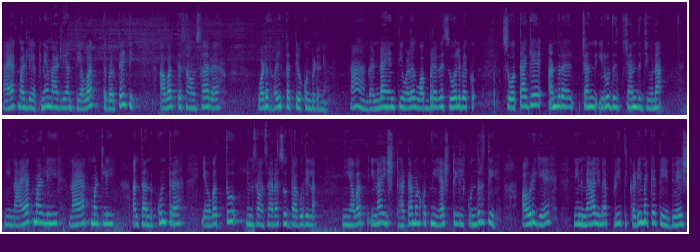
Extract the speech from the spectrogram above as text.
ನಾ ಯಾಕೆ ಮಾಡಲಿ ಅಕ್ಕನೇ ಮಾಡಲಿ ಅಂತ ಯಾವತ್ತು ಬರ್ತೈತಿ? ಅವತ್ತು ಸಂಸಾರ ಒಡೆದು ಹೊಯ್ತ ತಿಳ್ಕೊಂಬಿಡ್ರಿ ನೀವು. ಹಾಂ, ಗಂಡ, ಹೆಂಡತಿ ಒಳಗೆ ಒಬ್ಬರೇ ಸೋಲ್ಬೇಕು. ಸೋತಾಗೆ ಅಂದ್ರೆ ಚಂದ, ಇರೋದು ಚಂದ ಜೀವನ. ನೀ ನಾಯಕ್ ಮಾಡಲಿ ನಾಯಕ್ ಮಾಡಲಿ ಅಂತಂದು ಕುಂತ್ರೆ ಯಾವತ್ತೂ ನಿಮ್ಮ ಸಂಸಾರ ಸುದ್ದಾಗೋದಿಲ್ಲ ನೀ ಯಾವತ್ತು ಇನ್ನ ಇಷ್ಟು ಹಠ ಮಾಡ್ಕೊತೀನಿ, ಎಷ್ಟು ಇಲ್ಲಿ ಕುಂದಿರ್ತಿ? ಅವರಿಗೆ ನಿನ್ನ ಮ್ಯಾಲಿನ ಪ್ರೀತಿ ಕಡಿಮೆ ಆಕೈತಿ ದ್ವೇಷ,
